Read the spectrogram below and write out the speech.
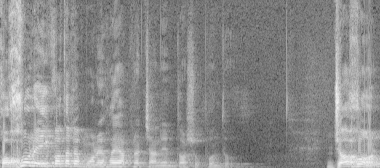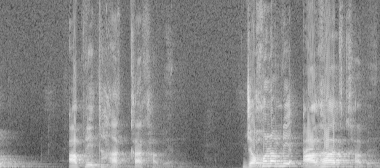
কখন এই কথাটা মনে হয় আপনার জানেন দর্শক বন্ধু? যখন আপনি ধাক্কা খাবেন, যখন আপনি আঘাত খাবেন,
